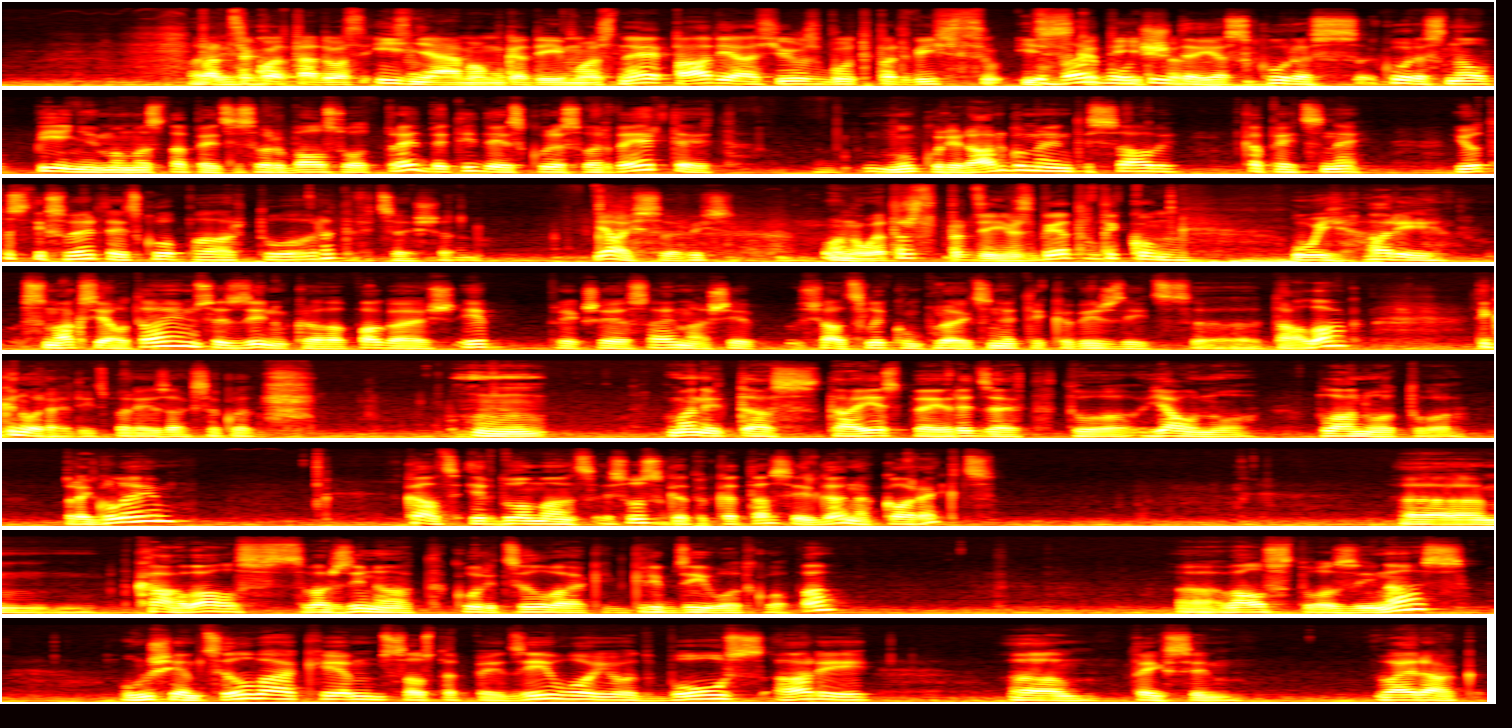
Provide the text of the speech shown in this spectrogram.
Var sakot, tādos izņēmumu gadījumos, ne pārējās jūs būtu par visu. Varbūt idejas, kuras, kuras nav pieņemamas, tāpēc es varu balsot pret, bet idejas, kuras var vērtēt, nu, kur ir argumenti savi, kāpēc ne? Jo tas tiks vērtēts kopā ar to ratificēšanu jāizsver viss. Un otrs par dzīves biedru likumu. Ui, arī smags jautājums. Es zinu, ka pagājušajā iepriekšējā saimā šie, šāds likuma projekts netika virzīts uh, tālāk, tika noraidīts, pareizāk sakot. Mm, man ir tās, tā iespēja redzēt to jauno plānoto regulējumu. Kāds ir domāts, es uzskatu, ka tas ir gana korekts. Um, kā valsts var zināt, kuri cilvēki grib dzīvot kopā. Valsts to zinās, un šiem cilvēkiem savstarpēji dzīvojot, būs arī teiksim, vairāk,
